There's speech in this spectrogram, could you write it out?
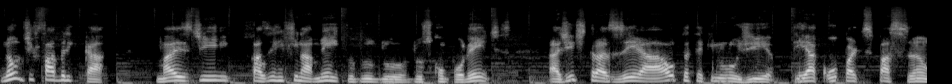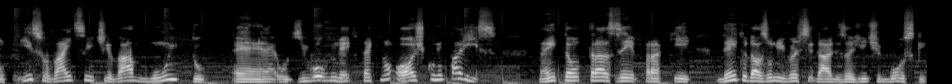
não de fabricar, mas de fazer refinamento do, do, dos componentes, a gente trazer a alta tecnologia, ter a coparticipação, isso vai incentivar muito é, o desenvolvimento tecnológico no país. Né? Então, trazer para que dentro das universidades a gente busque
